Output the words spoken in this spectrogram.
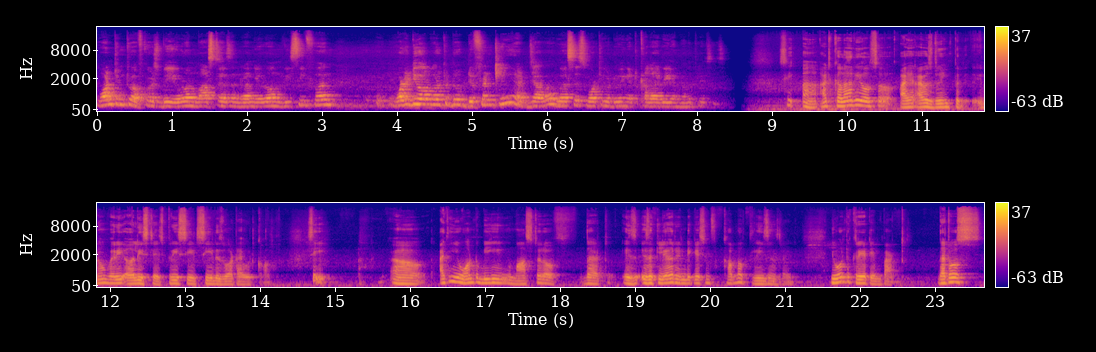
wanting to, of course, be your own masters and run your own VC firm, what did you all want to do differently at Java versus what you were doing at Kalari and other places? See, uh, at Kalari also, I, I was doing, you know, very early stage, pre-seed, seed is what I would call. See, uh, I think you want to be a master of that is, is a clear indication for a couple of reasons, right? You want to create impact that was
